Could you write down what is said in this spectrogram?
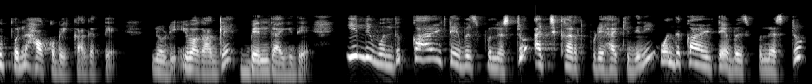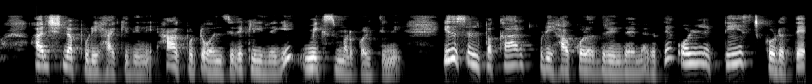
ಉಪ್ಪನ್ನು ಹಾಕೋಬೇಕಾಗತ್ತೆ. ನೋಡಿ ಇವಾಗಲೇ ಬೆಂದಾಗಿದೆ. ಇಲ್ಲಿ ಒಂದು ಕಾಲ್ ಟೇಬಲ್ ಸ್ಪೂನ್ ಅಷ್ಟು ಅಚ್ಚ ಖಾರದ ಪುಡಿ ಹಾಕಿದ್ದೀನಿ. ಒಂದು ಕಾಲ್ ಟೇಬಲ್ ಸ್ಪೂನ್ ಅಷ್ಟು ಅರಿಶಿನ ಪುಡಿ ಹಾಕಿದ್ದೀನಿ. ಹಾಕ್ಬಿಟ್ಟು ಒಂದ್ಸರಿ ಕ್ಲೀನಾಗಿ ಮಿಕ್ಸ್ ಮಾಡ್ಕೊಳ್ತೀನಿ. ಇದು ಸ್ವಲ್ಪ ಖಾರದ ಪುಡಿ ಹಾಕೊಳ್ಳೋದ್ರಿಂದ ಏನಾಗುತ್ತೆ? ಒಳ್ಳೆ ಟೇಸ್ಟ್ ಕೊಡುತ್ತೆ.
